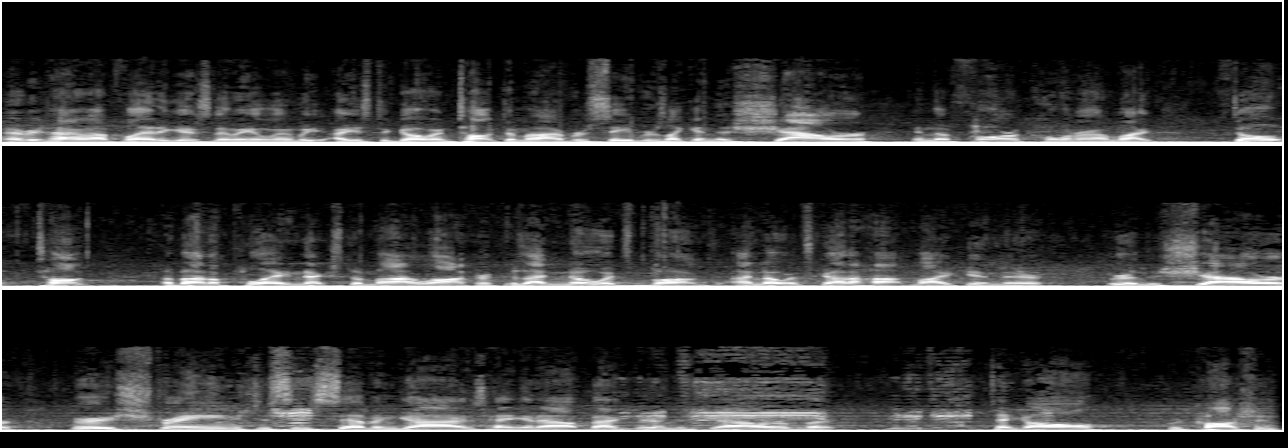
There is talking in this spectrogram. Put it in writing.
Every time I played against New England, we, I used to go and talk to my receivers like in the shower in the far corner. I'm like, don't talk about a play next to my locker because I know it's bugged. I know it's got a hot mic in there. We're in the shower. Very strange to see seven guys hanging out back there in the shower, but take all precautions.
